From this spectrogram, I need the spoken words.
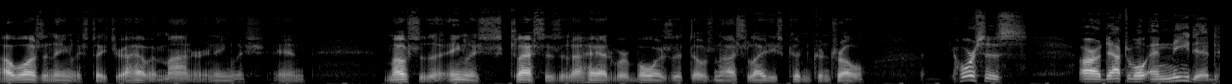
I was an English teacher. I have a minor in English, and most of the English classes that I had were boys that those nice ladies couldn't control horses are adaptable and needed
